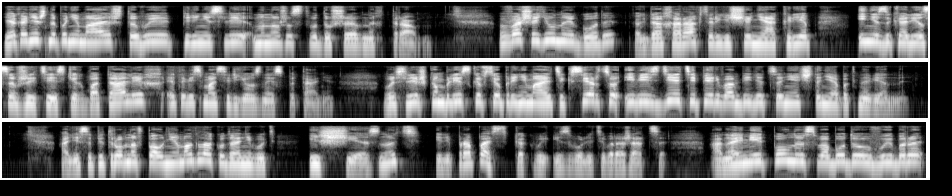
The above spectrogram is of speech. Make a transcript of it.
я, конечно, понимаю, что вы перенесли множество душевных травм. В ваши юные годы, когда характер еще не окреп и не закалился в житейских баталиях, это весьма серьезное испытание. Вы слишком близко все принимаете к сердцу, и везде теперь вам видится нечто необыкновенное. Алиса Петровна вполне могла куда-нибудь исчезнуть или пропасть, как вы изволите выражаться. Она имеет полную свободу выбора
